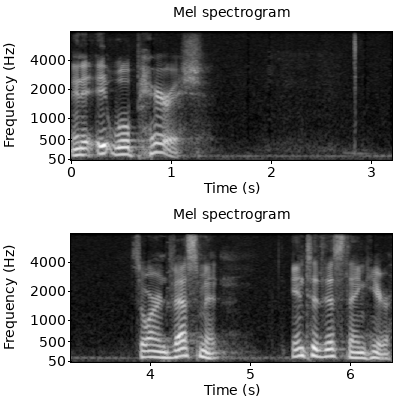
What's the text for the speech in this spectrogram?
and it, it will perish. So, our investment into this thing here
